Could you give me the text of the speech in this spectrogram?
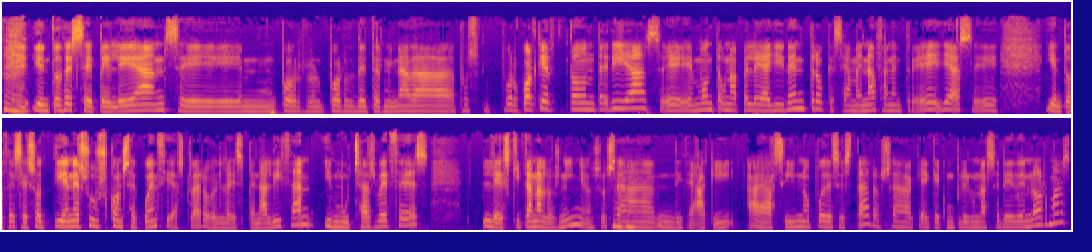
hmm. y entonces se pelean se, mm, por, por determinada, pues por cualquier tontería, se monta una pelea allí dentro, que se amenazan entre ellas y entonces eso tiene sus consecuencias, claro, les penalizan y muchas veces veces les quitan a los niños. O sea, dice, aquí así no puedes estar. O sea, que hay que cumplir una serie de normas.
